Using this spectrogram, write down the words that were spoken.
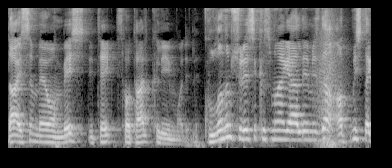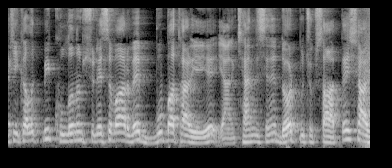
Dyson V15 Detect Total Clean modeli. Kullanım süresi kısmına geldiğimizde 60 dakikalık bir kullanım süresi var ve bu bataryayı yani kendisini 4,5 saatte şarj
